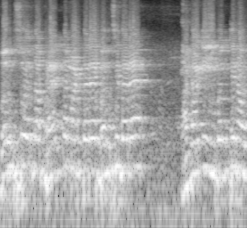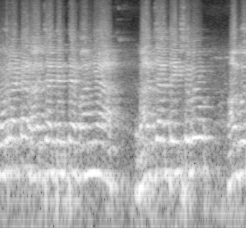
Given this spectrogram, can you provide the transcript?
ಬಂಧಿಸುವಂತ ಪ್ರಯತ್ನ ಮಾಡ್ತಾರೆ, ಬಂಧಿಸಿದ್ದಾರೆ. ಹಾಗಾಗಿ ಇವತ್ತಿನ ಹೋರಾಟ ರಾಜ್ಯಾದ್ಯಂತ ಮಾನ್ಯ ರಾಜ್ಯಾಧ್ಯಕ್ಷರು ಹಾಗೂ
